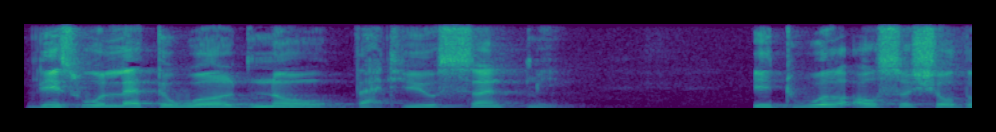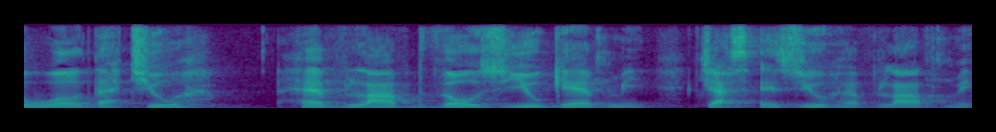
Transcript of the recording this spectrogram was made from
This will let the world know that you sent me. It will also show the world that you have loved those you gave me, just as you have loved me.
